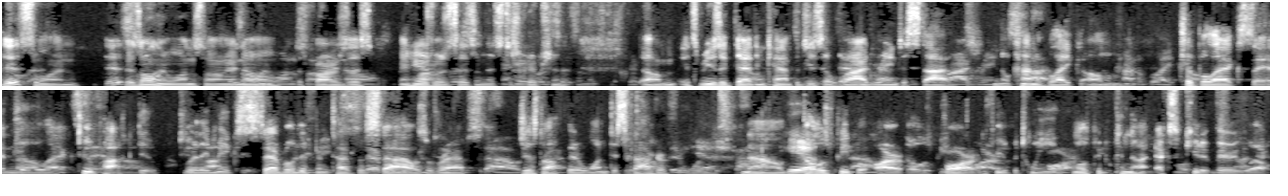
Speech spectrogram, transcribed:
This one, there's only one song I know as far as this, and here's what it says in this description. Um, it's music that encompasses a wide range of styles, you know, kind of like um, Triple X and um, Tupac do where they make several different types of styles of rap just off their one discography. Now, those people are far and few between. Most people cannot execute it very well.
